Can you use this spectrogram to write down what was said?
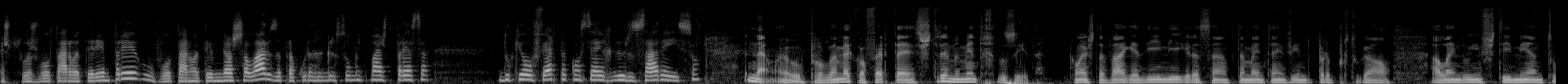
As pessoas voltaram a ter emprego, voltaram a ter melhores salários, a procura regressou muito mais depressa do que a oferta consegue regressar, é isso? Não, o problema é que a oferta é extremamente reduzida com esta vaga de imigração que também tem vindo para Portugal, além do investimento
